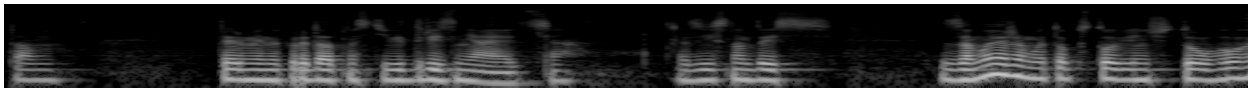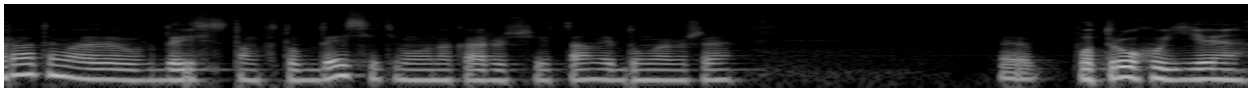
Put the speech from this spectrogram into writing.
там терміни придатності відрізняються. Звісно, десь за межами топ-100 він ще довго гратиме, десь там в топ-10, мовно кажучи, там, я думаю, вже е, потроху є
